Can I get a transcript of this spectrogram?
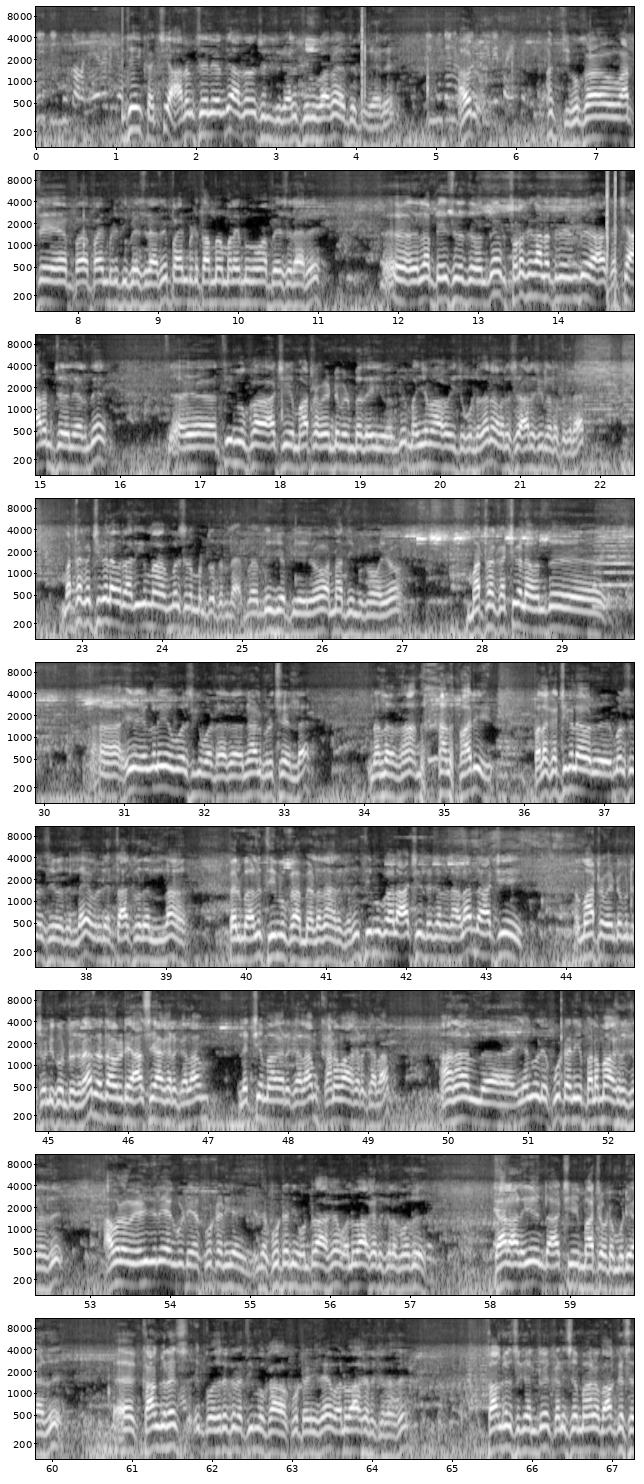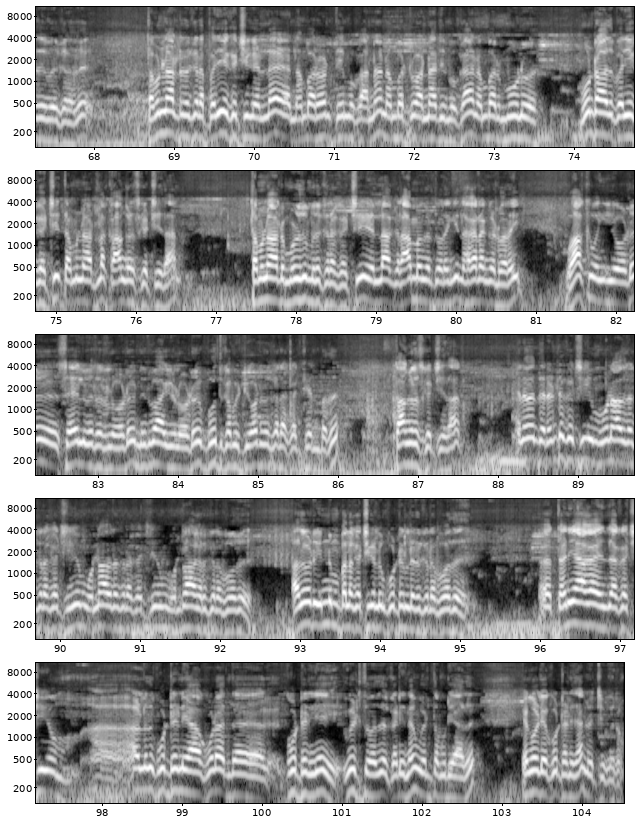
விஜய் திமுகவை நேரடியாக விஜய் கட்சி ஆரம்பிச்சதுலேருந்தே அதான் சொல்லிட்டு இருக்காரு திமுக தான் எடுத்துட்டு இருக்காரு திமுக அவர்- திமுக வார்த்தையை ப பயன்படுத்தி பேசுகிறாரு பயன்படுத்தாமல் மறைமுகமாக பேசுகிறாரு அதெல்லாம் பேசுகிறது வந்து தொடக்க காலத்திலேருந்து கட்சி ஆரம்பித்ததுலேருந்து திமுக ஆட்சியை மாற்ற வேண்டும் என்பதை வந்து மையமாக வைத்து கொண்டு தான் அவர் அரசு- அரசியல் நடத்துகிறார். மற்ற கட்சிகளை அவர் அதிகமாக விமர்சனம் பண்ணுறதில்ல இப்போ பிஜேபியையோ அதிமுகவையோ மற்ற கட்சிகளை வந்து எங்களையும் விமர்சிக்க மாட்டார். அதனால் பிரச்சனை இல்லை. நல்லது தான் அது மாதிரி பல கட்சிகளை அவர் விமர்சனம் செய்வதில்லை. அவருடைய தாக்குதல்லாம் பெரும்பாலும் திமுக மேலே தான் இருக்குது. திமுகவில் ஆட்சியில் இருக்கிறதுனால அந்த ஆட்சியை மாற்ற வேண்டும் என்று சொல்லி கொண்டிருக்கிறார். அது அவருடைய ஆசையாக இருக்கலாம் லட்சியமாக இருக்கலாம் கனவாக இருக்கலாம். ஆனால் எங்களுடைய கூட்டணி பலமாக இருக்கிறது. அவ்வளவு எளிதிலே எங்களுடைய கூட்டணியை இந்த கூட்டணி ஒன்றாக வலுவாக இருக்கிற போது யாராலையும் இந்த ஆட்சியை மாற்றிவிட முடியாது. காங்கிரஸ் இப்போது இருக்கிற திமுக கூட்டணியிலே வலுவாக இருக்கிறது. காங்கிரஸுக்கு என்று கணிசமான வாக்கு சதவீதம் இருக்கிறது. தமிழ்நாட்டில் இருக்கிற பெரிய கட்சிகளில் நம்பர் ஒன் திமுகனா நம்பர் டூ அதிமுக நம்பர் மூணு மூன்றாவது பெரிய கட்சி தமிழ்நாட்டில் காங்கிரஸ் கட்சி தான் தமிழ்நாடு முழுதும் இருக்கிற கட்சி எல்லா கிராமங்கள் தொடங்கி நகரங்கள் வரை வாக்கு வங்கியோடு செயல் வீரர்களோடு நிர்வாகிகளோடு பூத் கமிட்டியோடு இருக்கிற கட்சி என்பது காங்கிரஸ் கட்சி தான் எனவே இந்த ரெண்டு கட்சியும் மூணாவது இருக்கிற கட்சியும் ஒன்றாவது இருக்கிற கட்சியும் ஒன்றாக இருக்கிற போது அதோடு இன்னும் பல கட்சிகளும் கூட்டணியில் இருக்கிற போது தனியாக இந்த கட்சியும் அல்லது கூட்டணியாக கூட இந்த கூட்டணியை வீழ்த்துவது கடினம் வீழ்த்த முடியாது. எங்களுடைய கூட்டணி தான் வெற்றி பெறும்.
